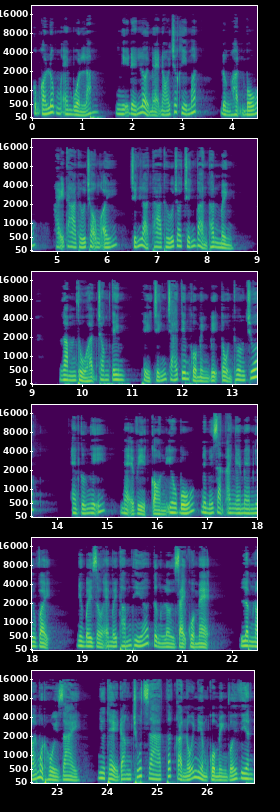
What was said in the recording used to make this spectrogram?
Cũng có lúc em buồn lắm, Nghĩ đến lời mẹ nói trước khi mất, Đừng hận bố, Hãy tha thứ cho ông ấy, Chính là tha thứ cho chính bản thân mình. Găm thủ hận trong tim Thì chính trái tim của mình bị tổn thương trước. Em cứ nghĩ Mẹ vì còn yêu bố Nên mới dặn anh em em như vậy. Nhưng bây giờ em mới thấm thía Từng lời dạy của mẹ. Lâm nói một hồi dài Như thể đang chút ra tất cả nỗi niềm của mình với Viên.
